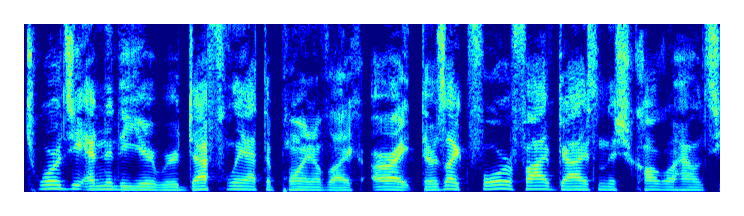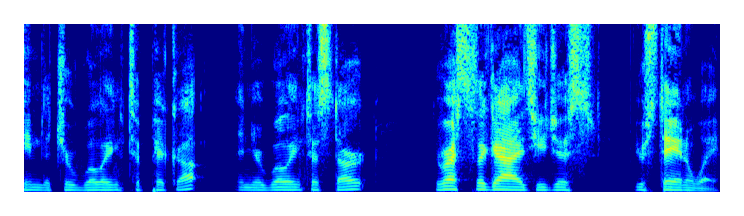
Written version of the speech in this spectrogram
towards the end of the year we are definitely at the point of like, all right, there's like four or five guys on the Chicago Hounds team that you're willing to pick up and you're willing to start. The rest of the guys you just you're staying away.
